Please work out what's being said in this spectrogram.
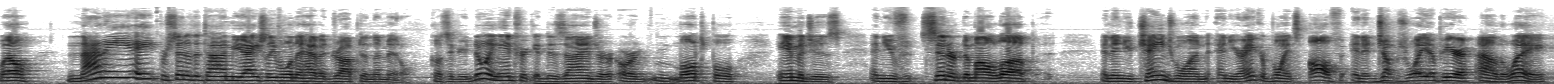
Well, 98% of the time you actually want to have it dropped in the middle. Because if you're doing intricate designs or, or multiple images and you've centered them all up and then you change one and your anchor point's off and it jumps way up here out of the way,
